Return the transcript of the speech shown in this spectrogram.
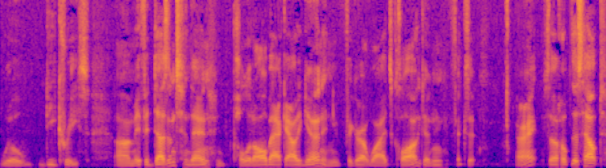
will decrease. Um, if it doesn't, then pull it all back out again, and you figure out why it's clogged and fix it. All right. So hope this helped.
